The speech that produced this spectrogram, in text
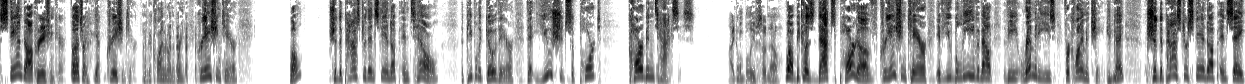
stand up creation care. Oh, that's right. Yeah, creation care. I've got climate on the brain. creation care. Well, should the pastor then stand up and tell the people that go there that you should support carbon taxes? I don't believe so. No. Well, because that's part of creation care if you believe about the remedies for climate change, mm-hmm. okay? Should the pastor stand up and say,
